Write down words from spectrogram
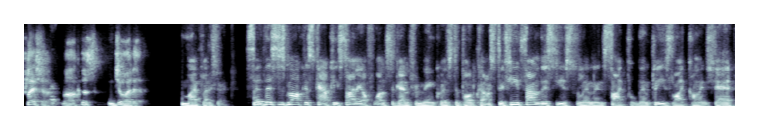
Pleasure, Marcus. Enjoyed it. My pleasure. So this is Marcus Cauchi signing off once again from the Inquisitor podcast. If you found this useful and insightful, then please like, comment, share,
